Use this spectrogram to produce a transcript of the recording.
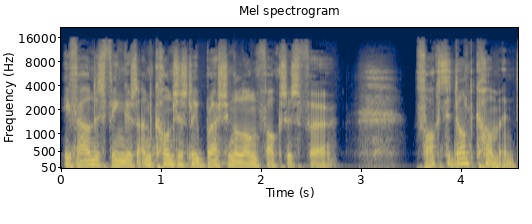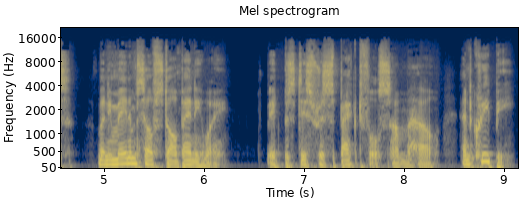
He found his fingers unconsciously brushing along Fox's fur. Fox did not comment, but he made himself stop anyway. It was disrespectful somehow, and creepy.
